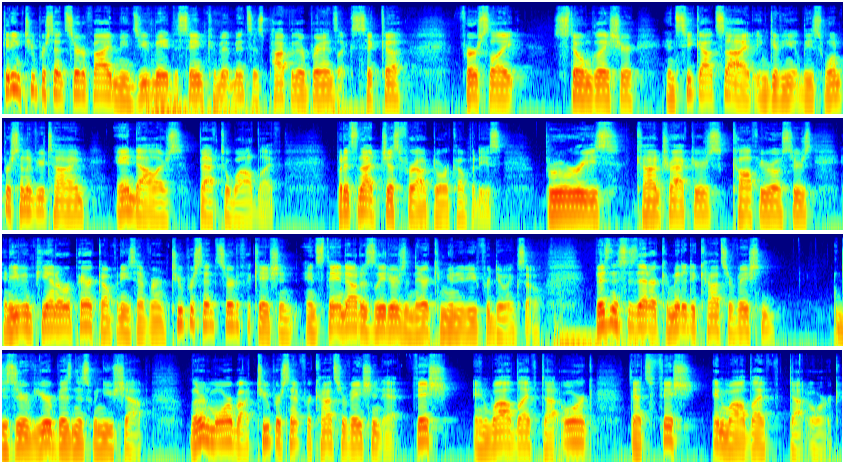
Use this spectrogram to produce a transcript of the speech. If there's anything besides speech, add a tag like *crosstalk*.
Getting 2% certified means you've made the same commitments as popular brands like Sitka, First Light, Stone Glacier, and Seek Outside in giving at least 1% of your time and dollars back to wildlife. But it's not just for outdoor companies. Breweries, contractors, coffee roasters, and even piano repair companies have earned 2% certification and stand out as leaders in their community for doing so. Businesses that are committed to conservation deserve your business when you shop. Learn more about 2% for conservation at fish fishandwildlife.org. That's fishandwildlife.org.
